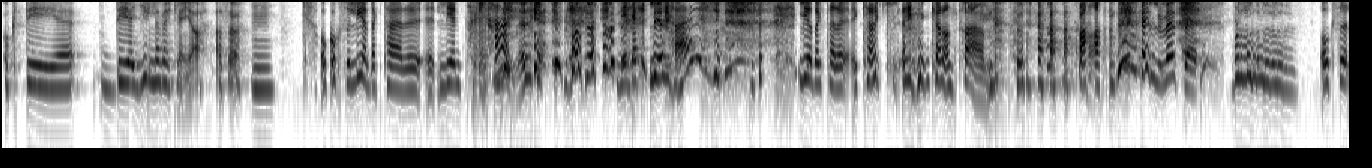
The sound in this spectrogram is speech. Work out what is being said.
Och det, det gillar verkligen jag. Alltså, Mm. Och också ledaktärer... Ledaktärer? ledarkaraktär? Ledaktärer... Kar karantän. Fan. Helvete. Också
